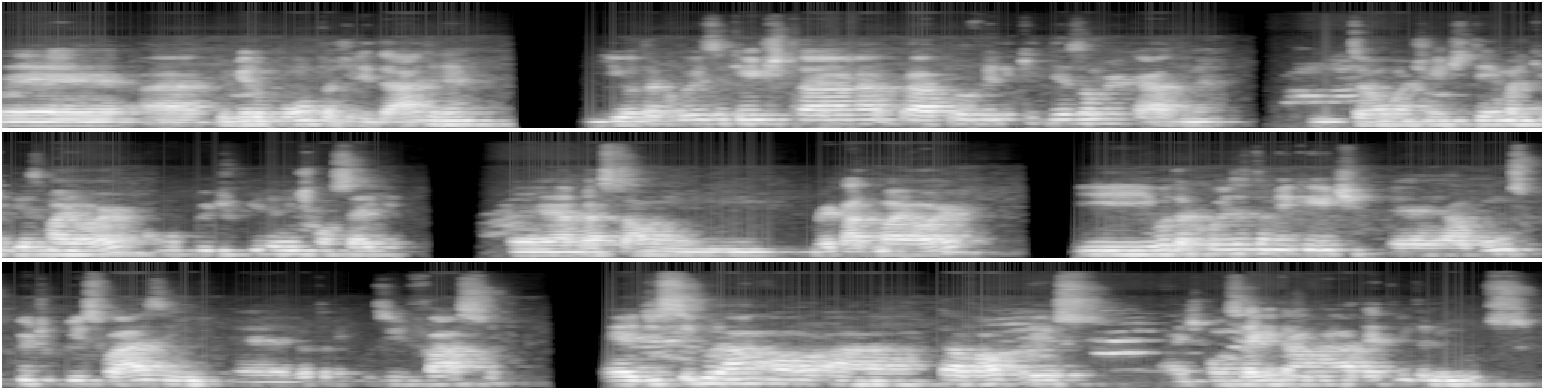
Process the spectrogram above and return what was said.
É, a, primeiro ponto, agilidade, né? E outra coisa que a gente está para prover liquidez ao mercado, né? Então, a gente tem uma liquidez maior, com o peer-to-peer a gente consegue é, abraçar um mercado maior. E outra coisa também que a gente, é, alguns peer-to-peers fazem, é, eu também inclusive faço, é de segurar, a, a, travar o preço. A gente consegue travar até 30 minutos,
